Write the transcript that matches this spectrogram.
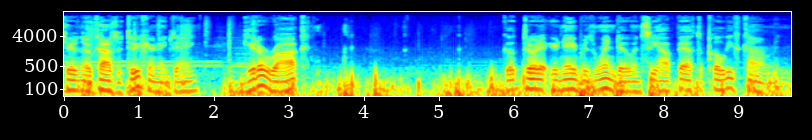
there's no constitution or anything, get a rock, go throw it at your neighbor's window and see how fast the police come and,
